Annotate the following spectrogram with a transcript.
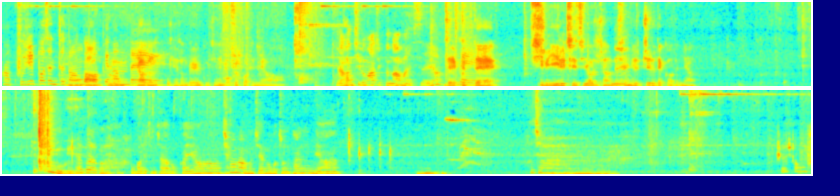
한 90% 나은 어, 것 나- 같긴 한데. 약은 계속 매일 꾸준히 먹였거든요. 약은 지금 아직도 남아 있어요? 네, 그때 12일치 지어주셨는데 네. 지금 일주일 됐거든요. 아이고, 예. 아이고 아이고. 머리 좀 잡아볼까요? 체온 한번 재보고 정상이면 음. 보자. 표정 봐.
